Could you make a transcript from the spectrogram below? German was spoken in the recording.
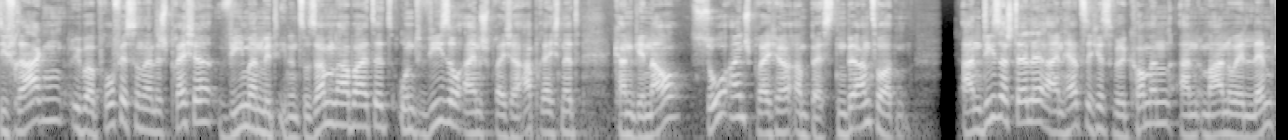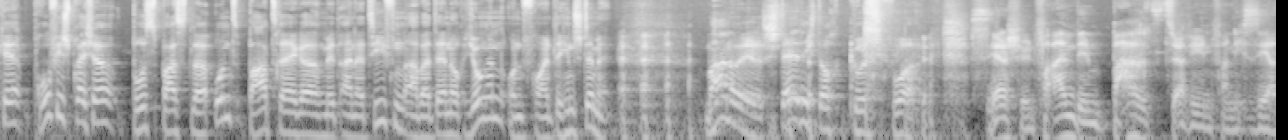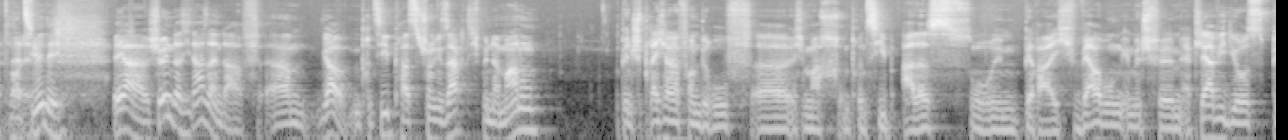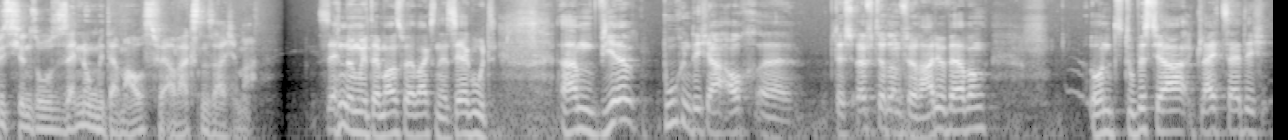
Die Fragen über professionelle Sprecher, wie man mit ihnen zusammenarbeitet und wie so ein Sprecher abrechnet, kann genau so ein Sprecher am besten beantworten. An dieser Stelle ein herzliches Willkommen an Manuel Lemke, Profisprecher, Busbastler und Barträger mit einer tiefen, aber dennoch jungen und freundlichen Stimme. Manuel, stell dich doch kurz vor. Sehr schön. Vor allem den Bart zu erwähnen, fand ich sehr toll. Natürlich. Ja, schön, dass ich da sein darf. Ähm, ja, im Prinzip hast du schon gesagt, ich bin der Manu bin Sprecher von Beruf. Äh, ich mache im Prinzip alles so im Bereich Werbung, Imagefilm, Erklärvideos, bisschen so Sendung mit der Maus für Erwachsene, sage ich immer. Sendung mit der Maus für Erwachsene, sehr gut. Ähm, wir buchen dich ja auch äh, des Öfteren für Radiowerbung. Und du bist ja gleichzeitig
